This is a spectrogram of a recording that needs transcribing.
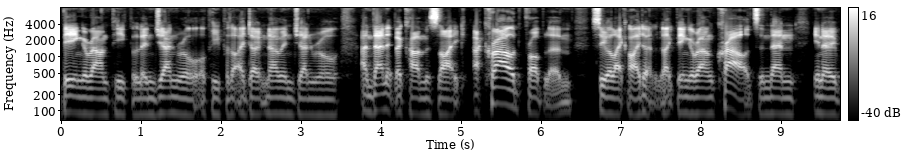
being around people in general or people that I don't know in general. And then it becomes like a crowd problem. So you're like, oh, I don't like being around crowds. And then, you know,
